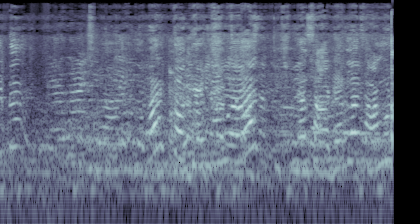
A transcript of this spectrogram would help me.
तो गेटावर त्या सागरला सांगून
